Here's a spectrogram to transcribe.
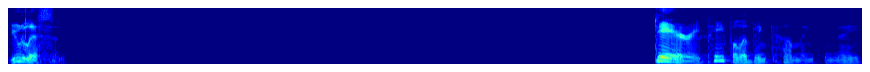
You listen. Gary, people have been coming to me.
